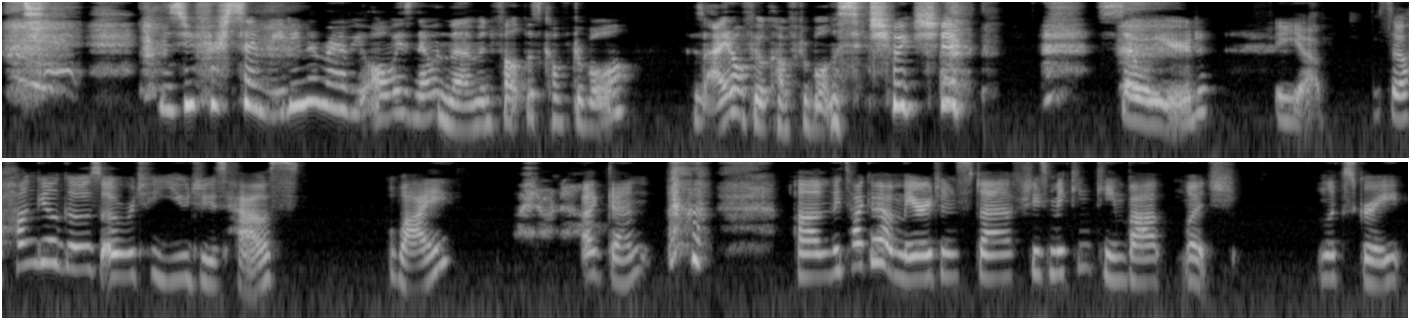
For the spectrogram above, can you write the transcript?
Is this your first time meeting them or have you always known them and felt this comfortable? Because I don't feel comfortable in this situation. so weird. Yeah. So Hangil goes over to Yuju's house. Why? I don't know. Again. um, they talk about marriage and stuff. She's making kimbap, which looks great.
